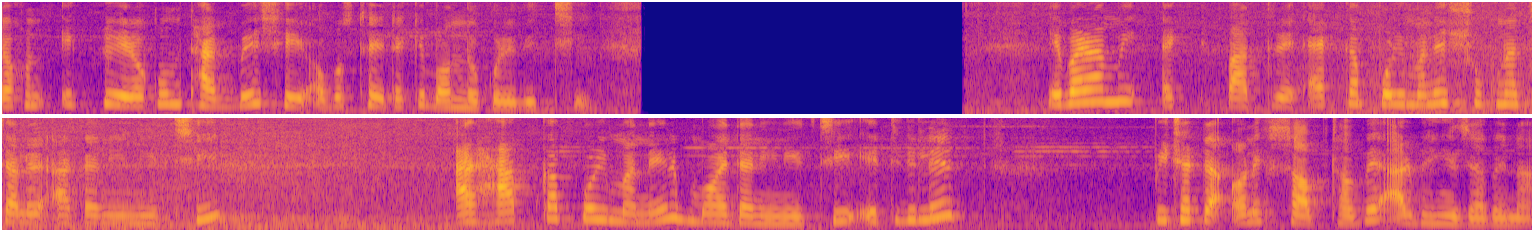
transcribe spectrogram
যখন একটু এরকম থাকবে, সেই অবস্থায় এটাকে বন্ধ করে দিচ্ছি। এবার আমি একটি পাত্রে এক কাপ পরিমাণের শুকনো চালের আটা নিয়ে নিচ্ছি আর হাফ কাপ পরিমাণের ময়দা নিয়ে নিচ্ছি। এটি দিলে পিঠাটা অনেক সফট হবে আর ভেঙে যাবে না।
